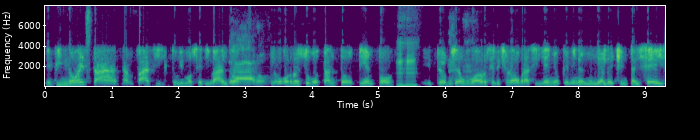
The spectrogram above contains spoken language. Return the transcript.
En fin, no está tan fácil. Tuvimos Edivaldo, claro a lo mejor no estuvo tanto tiempo, eh, pero pues era un jugador seleccionado brasileño que vino en el Mundial de 86.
